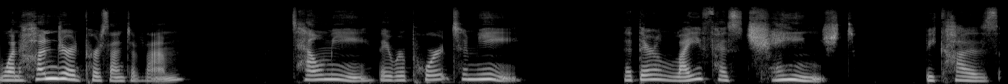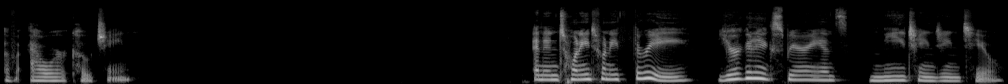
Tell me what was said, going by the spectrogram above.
100% of them tell me, they report to me that their life has changed because of our coaching. And in 2023, you're going to experience me changing too.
